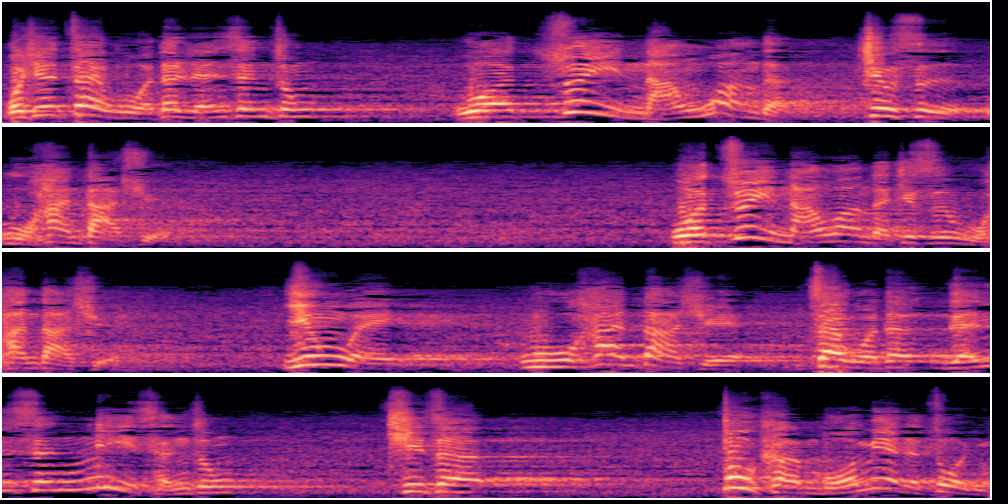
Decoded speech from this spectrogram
我觉得在我的人生中，我最难忘的就是武汉大学。我最难忘的就是武汉大学，因为武汉大学在我的人生历程中起着不可磨灭的作用。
